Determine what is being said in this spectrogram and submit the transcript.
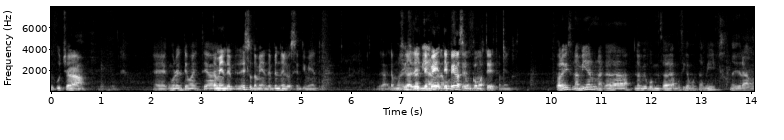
Escucha... Eh, ¿Cómo era el tema este? Ay, También, de- eso también, depende de los sentimientos. La, la música de- te, mierda pe- la te pega según cómo estés también. Para mí es una mierda, una cagada. Lo mismo puedo pensar de la música que me gusta a mí. No hay drama.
